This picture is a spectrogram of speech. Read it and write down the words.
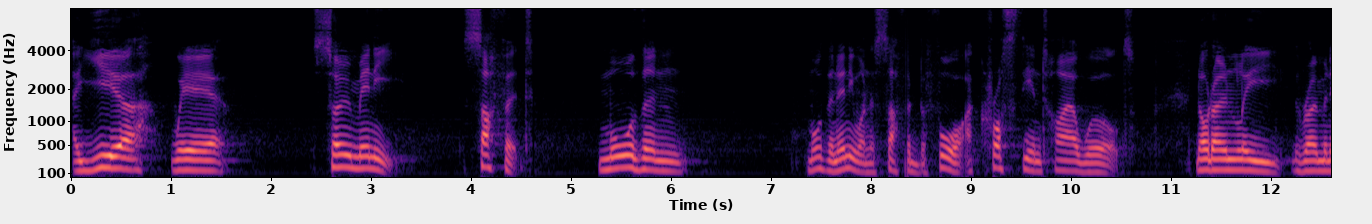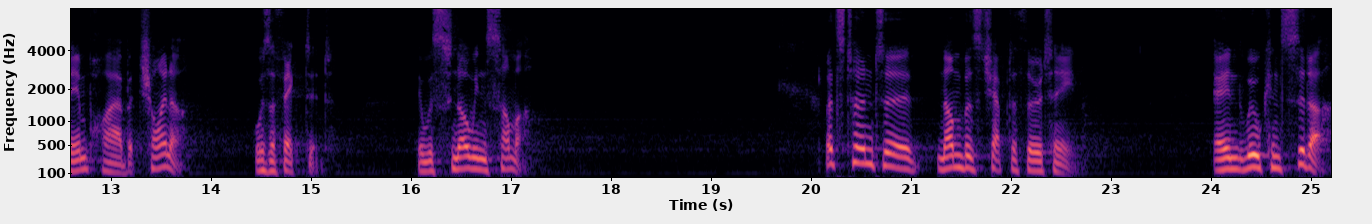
A year where so many suffered more than, more than anyone has suffered before across the entire world. Not only the Roman Empire, but China was affected. There was snow in summer. Let's turn to Numbers chapter 13 and we'll consider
